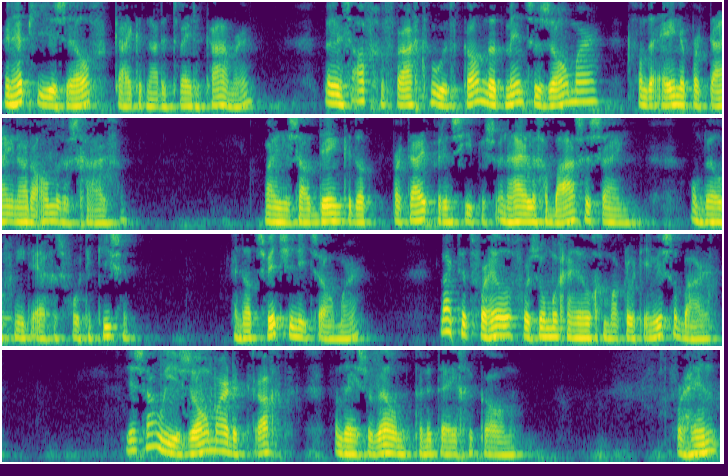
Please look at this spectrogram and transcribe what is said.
En heb je jezelf, kijkend naar de Tweede Kamer, wel eens afgevraagd hoe het kan dat mensen zomaar van de ene partij naar de andere schuiven? Waar je zou denken dat partijprincipes een heilige basis zijn om wel of niet ergens voor te kiezen. En dat switch je niet zomaar, lijkt het voor, heel, voor sommigen heel gemakkelijk inwisselbaar. Je zou hier zomaar de kracht van deze realm kunnen tegenkomen. Voor hen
